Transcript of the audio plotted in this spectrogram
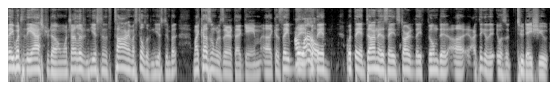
they went to the Astrodome, which I lived in Houston at the time. I still live in Houston, but my cousin was there at that game because they, Oh, wow. what they had what they had done is they started they filmed it. Uh, I think it was a two day shoot,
